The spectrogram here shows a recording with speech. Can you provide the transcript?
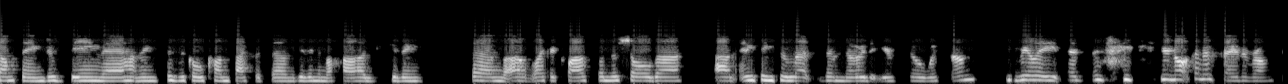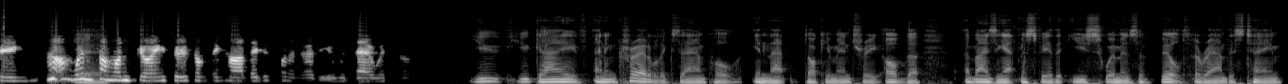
something, just being there, having physical contact with them, giving them a hug, giving them uh, like a clasp on the shoulder, um, anything to let them know that you're still with them. Really, you're not going to say the wrong thing when yeah. someone's going through something hard. They just want to know that you're there with them. You you gave an incredible example in that documentary of the amazing atmosphere that you swimmers have built around this team.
